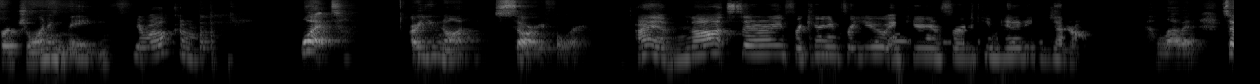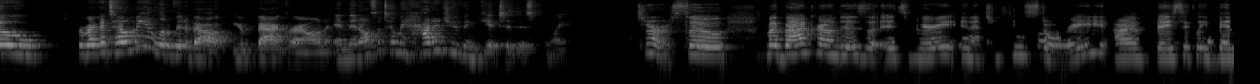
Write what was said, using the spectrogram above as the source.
for joining me. You're welcome. What are you not sorry for? I am not sorry for caring for you and caring for humanity in general. I love it. So Rebecca, tell me a little bit about your background and then also tell me how did you even get to this point? Sure. So my background is it's very an interesting story. I've basically been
